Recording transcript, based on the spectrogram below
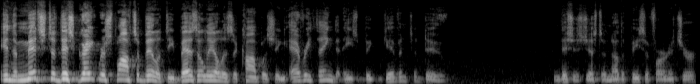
In the midst of this great responsibility, Bezalel is accomplishing everything that he's been given to do. And this is just another piece of furniture.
